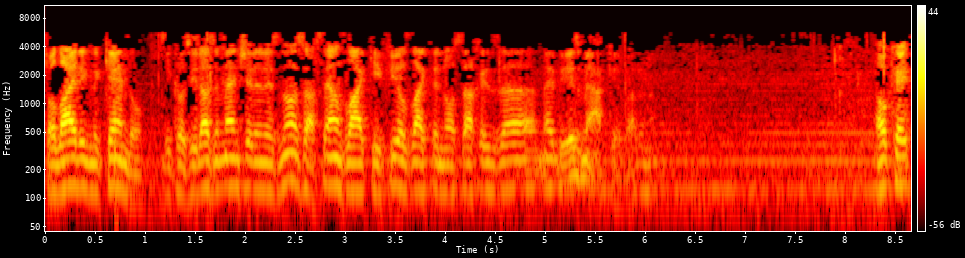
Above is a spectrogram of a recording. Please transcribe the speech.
for lighting the candle because he doesn't mention in his nosach. Sounds like he feels like the nosach is uh, maybe is me'akev. I don't know. Okay.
